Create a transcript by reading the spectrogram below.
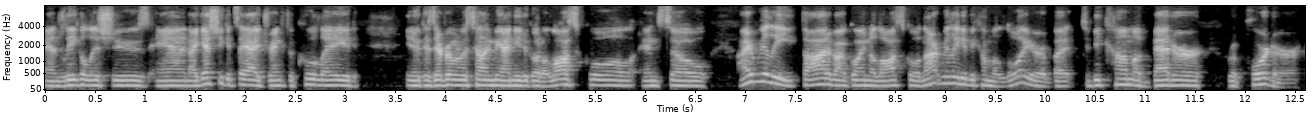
and legal issues. And I guess you could say I drank the Kool Aid you know, because everyone was telling me I need to go to law school. And so I really thought about going to law school, not really to become a lawyer, but to become a better reporter.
